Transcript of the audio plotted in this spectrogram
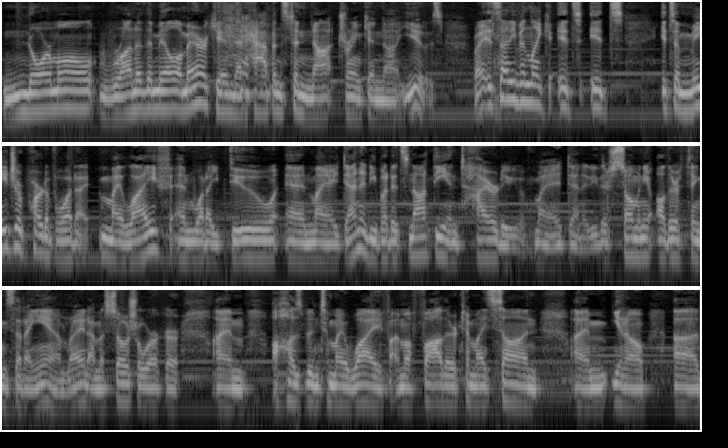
normal run of the mill american that happens to not drink and not use right? It's not even like it's it's it's a major part of what I, my life and what I do and my identity, but it's not the entirety of my identity. There's so many other things that I am, right? I'm a social worker. I'm a husband to my wife. I'm a father to my son. I'm, you know, a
